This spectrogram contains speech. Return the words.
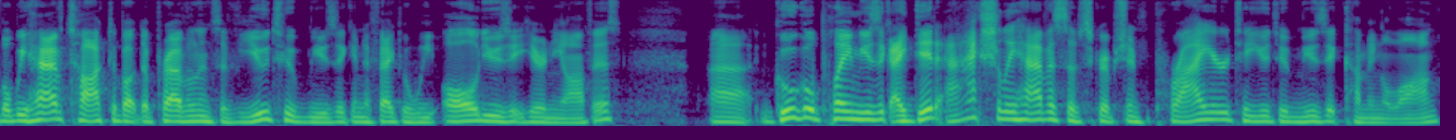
but we have talked about the prevalence of YouTube Music and the fact that we all use it here in the office. Uh, Google Play Music, I did actually have a subscription prior to YouTube Music coming along.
